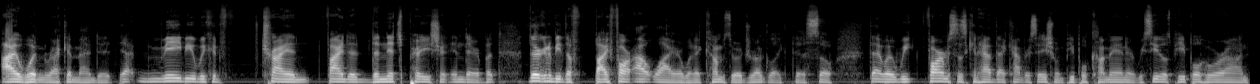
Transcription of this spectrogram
I wouldn't recommend it. Yeah, maybe we could f- try and find a, the niche patient in there, but they're going to be the by far outlier when it comes to a drug like this. So that way, we pharmacists can have that conversation when people come in, or we see those people who are on,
